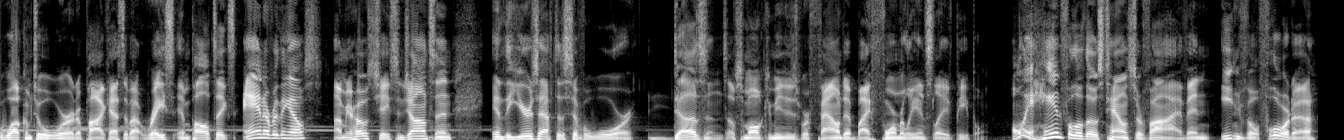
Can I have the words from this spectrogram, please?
Welcome to A Word, a podcast about race and politics and everything else. I'm your host, Jason Johnson. In the years after the Civil War, dozens of small communities were founded by formerly enslaved people. Only a handful of those towns survive, and Eatonville, Florida,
